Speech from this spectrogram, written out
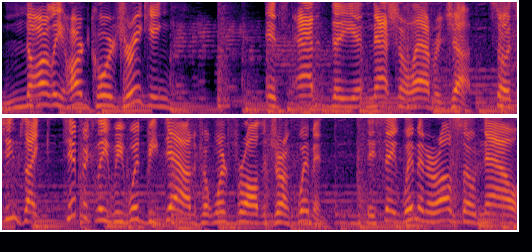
gnarly hardcore drinking, it's at the national average up. So it seems like typically we would be down if it weren't for all the drunk women. They say women are also now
